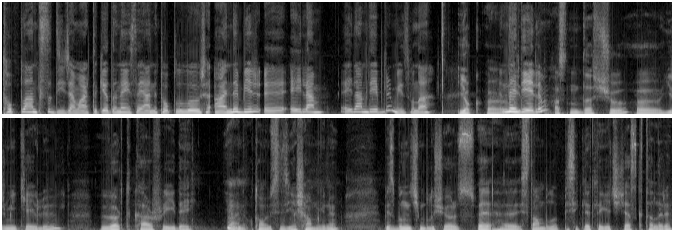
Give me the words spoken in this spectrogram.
toplantısı diyeceğim artık ya da neyse yani topluluğu halinde bir e, eylem eylem diyebilir miyiz buna? Yok. E, ne diyelim? Aslında şu e, 22 Eylül World Car Free Day yani Hı. otomobilsiz yaşam günü. Biz bunun için buluşuyoruz ve e, İstanbul'u bisikletle geçeceğiz kıtaları.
